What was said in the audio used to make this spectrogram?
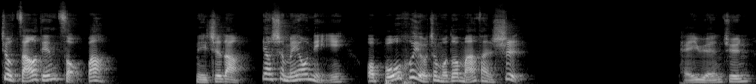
就早点走吧。你知道，要是没有你，我不会有这么多麻烦事。裴元君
